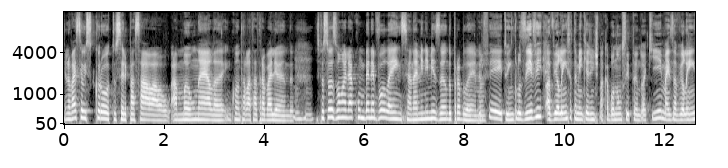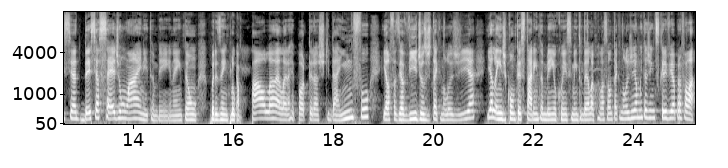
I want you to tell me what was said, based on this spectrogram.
Ele não vai ser o escroto se ele passar a, a mão nela enquanto ela tá trabalhando. Uhum. As pessoas vão olhar com benevolência, né? Minimizando o problema. Perfeito. Inclusive, a violência também que a gente acabou não citando aqui, mas a violência desse assédio online também, né? Então, por exemplo, a Paula, ela era repórter, acho que da Info, e ela fazia vídeos de tecnologia, e além de contestarem também o conhecimento dela com relação à tecnologia, muita gente escrevia para falar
